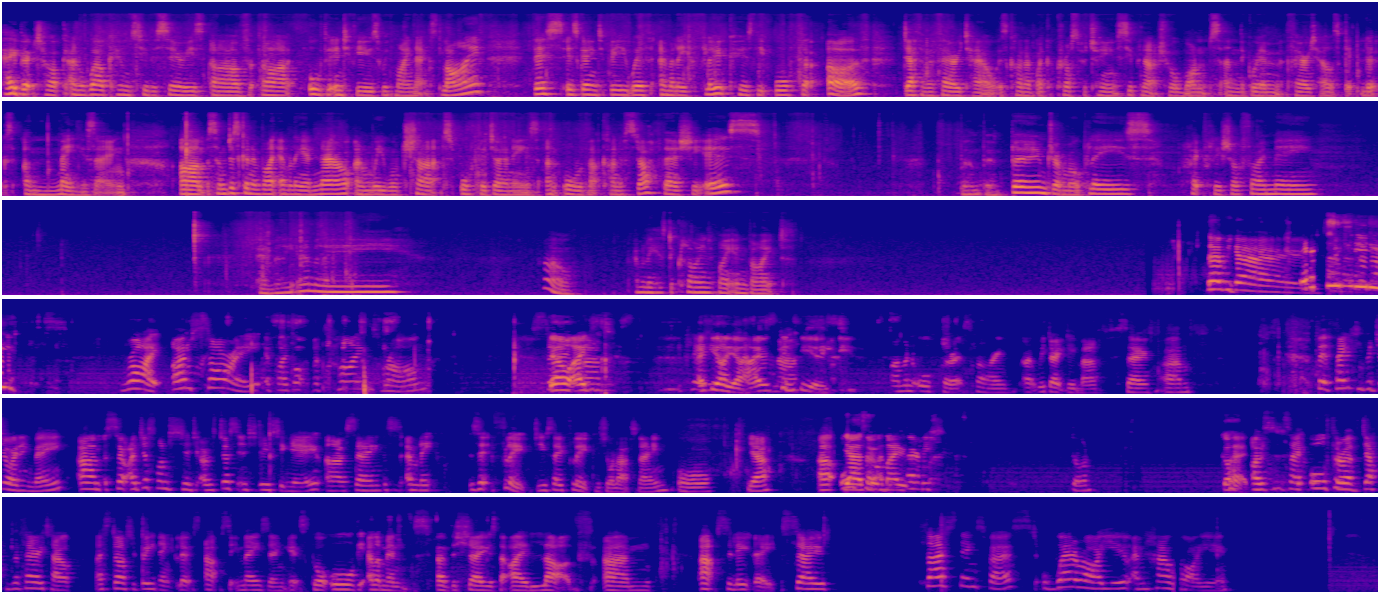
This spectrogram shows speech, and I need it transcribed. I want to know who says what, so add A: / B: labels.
A: Hey, BookTok, and welcome to the series of uh, author interviews with My Next Live. This is going to be with Emily Fluke, who's the author of Death of a Fairy Tale. It's kind of like a cross between Supernatural Once and the Grimm fairy tales. It looks amazing. Um, so I'm just going to invite Emily in now, and we will chat author journeys and all of that kind of stuff. There she is. Boom, boom, boom. Drum roll, please. Hopefully, she'll find me. Emily, Emily. Oh, Emily has declined my invite. There we go. Right, I'm sorry if I got the times wrong.
B: So, no, I, um, I feel you. I was maths. confused.
A: I'm an author. It's fine. Uh, we don't do math, so um, but thank you for joining me. Um, so I just wanted to, I was just introducing you and I was saying, this is Emily is it Fluke? Do you say Fluke is your last name, or yeah?
B: Uh, yeah. So my very...
A: go on.
B: Go ahead.
A: I was going to say author of Death of a Fairy Tale. I started reading. It looks absolutely amazing. It's got all the elements of the shows that I love. Um, absolutely. So, first things first. Where are you and how are you?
